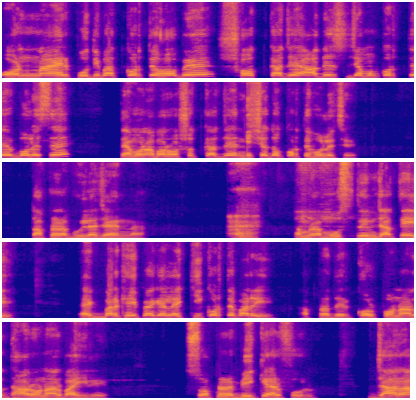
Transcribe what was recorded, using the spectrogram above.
অন্যায়ের প্রতিবাদ করতে হবে, সৎ কাজে আদেশ যেমন করতে বলেছে তেমন আবার অসৎ কাজে নিষেধ করতে বলেছে। তো আপনারা ভুলে যায় না। আমরা মুসলিম জাতি, একবার খেপে গেলে কি করতে পারি? আপনাদের কল্পনার, ধারণার বাহিরে। সো আপনারা বি কেয়ারফুল যারা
